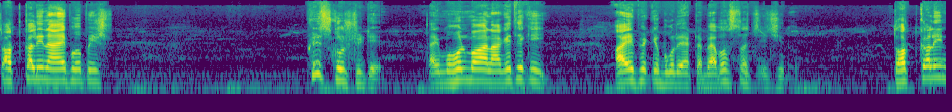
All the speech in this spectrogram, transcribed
তৎকালীন আইএফ অফিস ফ্রি স্কুল স্ট্রিটে, তাই মোহনবাগান আগে থেকেই আইএফএকে বলে একটা ব্যবস্থা চেয়েছিল। তৎকালীন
